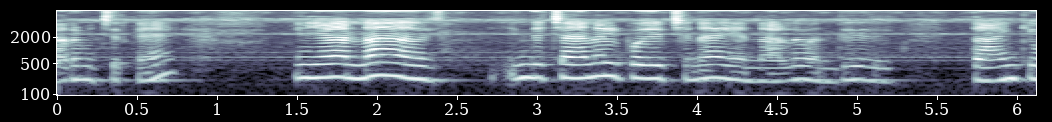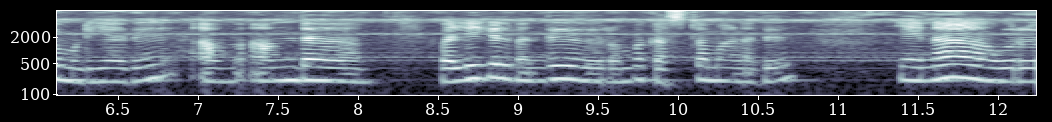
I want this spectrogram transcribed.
ஆரம்பிச்சிருக்கேன். ஏன்னா இந்த சேனல் போயிடுச்சுன்னா என்னால் வந்து தாங்கிக்க முடியாது. அவ் அந்த வழிகள் வந்து ரொம்ப கஷ்டமானது. ஏன்னா ஒரு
